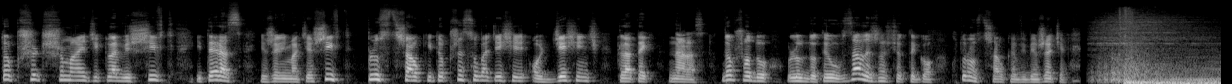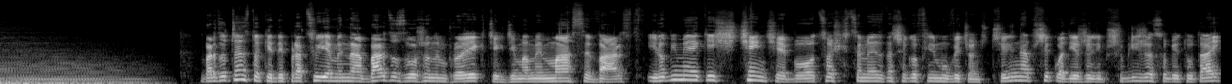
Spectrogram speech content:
to przytrzymajcie klawisz Shift i teraz, jeżeli macie Shift plus strzałki, to przesuwacie się o 10 klatek naraz, do przodu lub do tyłu, w zależności od tego, którą strzałkę wybierzecie. Bardzo często, kiedy pracujemy na bardzo złożonym projekcie, gdzie mamy masę warstw i robimy jakieś ścięcie, bo coś chcemy z naszego filmu wyciąć, czyli na przykład, jeżeli przybliżę sobie tutaj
